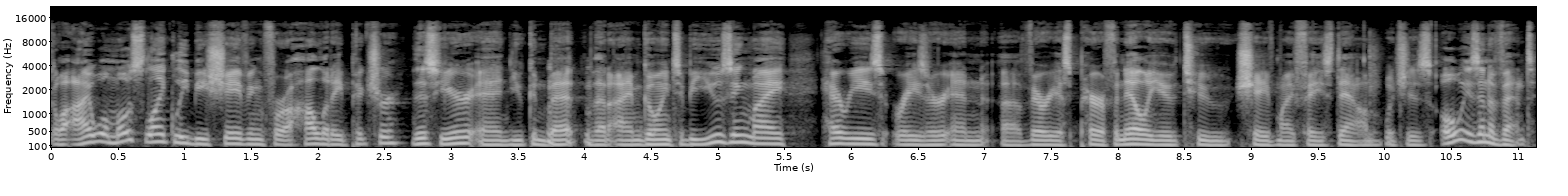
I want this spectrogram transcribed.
Well, I will most likely be shaving for a holiday picture this year, and you can bet that I'm going to be using my Harry's razor and uh, various paraphernalia to shave my face down, which is always an event.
